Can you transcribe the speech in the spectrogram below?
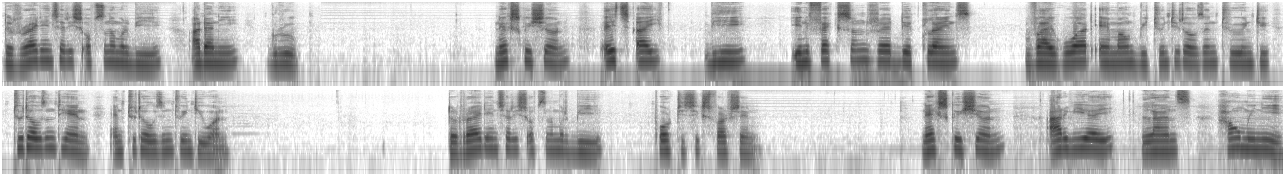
The right answer is option number B, Adani Group. Next question, HIV infection rate declines by what amount between 2020, 2010 and 2021? The right answer is option number B, 46%. Next question RBI lends. how many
